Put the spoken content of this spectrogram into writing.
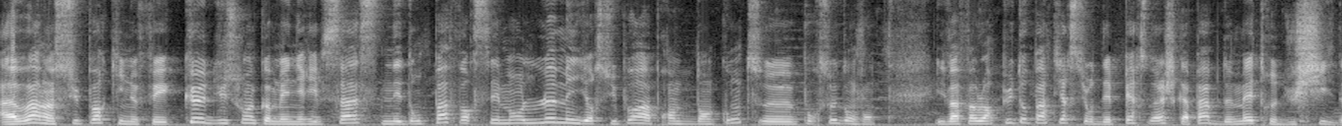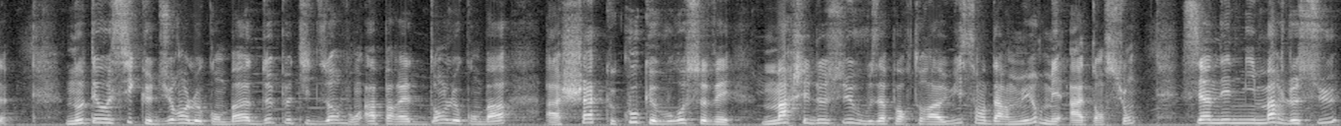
Avoir un support qui ne fait que du soin comme l'Eniripsas n'est donc pas forcément le meilleur support à prendre en compte euh, pour ce donjon. Il va falloir plutôt partir sur des personnages capables de mettre du shield. Notez aussi que durant le combat, deux petites orbes vont apparaître dans le combat à chaque coup que vous recevez. Marcher dessus vous apportera 800 d'armure, mais attention, si un ennemi marche dessus,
